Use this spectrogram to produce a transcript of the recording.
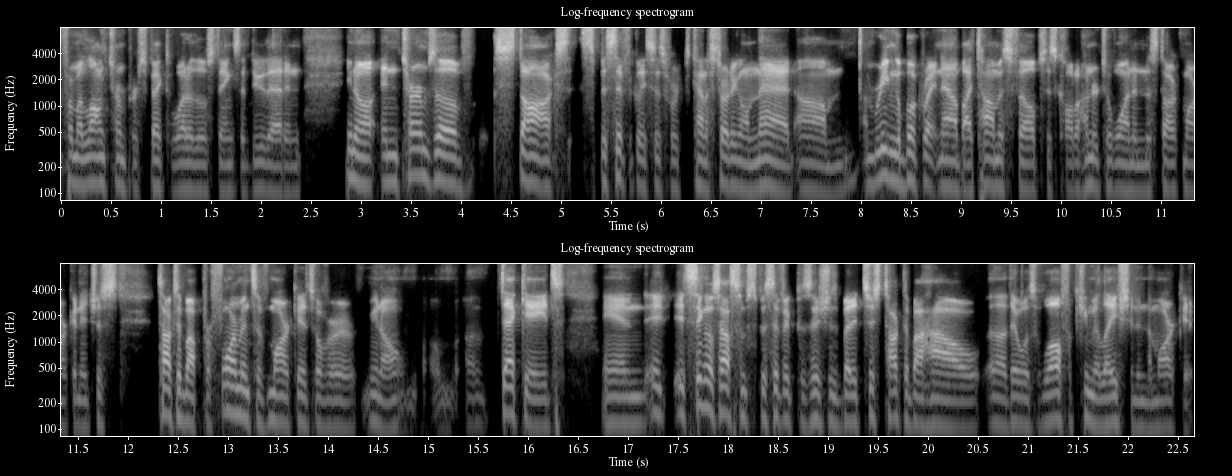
from a long-term perspective what are those things that do that? And you know in terms of stocks specifically since we're kind of starting on that um, i'm reading a book right now by thomas phelps. It's called 100 to 1 in the stock market and it just talks about performance of markets over you know decades. And it, it singles out some specific positions but it just talked about how uh, there was wealth accumulation in the market.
